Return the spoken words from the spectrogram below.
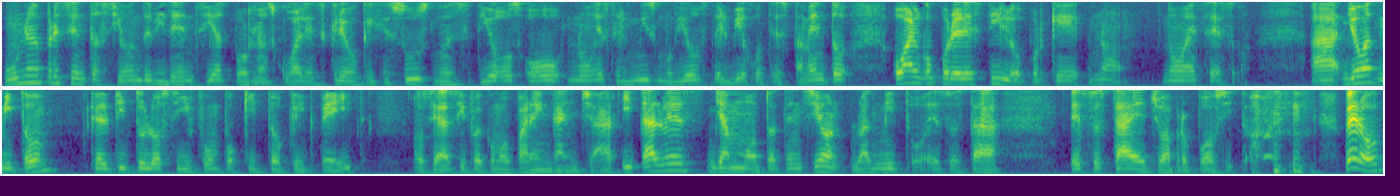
una presentación de evidencias por las cuales creo que Jesús no es Dios o no es el mismo Dios del Viejo Testamento o algo por el estilo, porque no, no es eso. Ah, yo admito que el título sí fue un poquito clickbait, o sea, sí fue como para enganchar y tal vez llamó tu atención, lo admito, eso está, eso está hecho a propósito. Pero,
